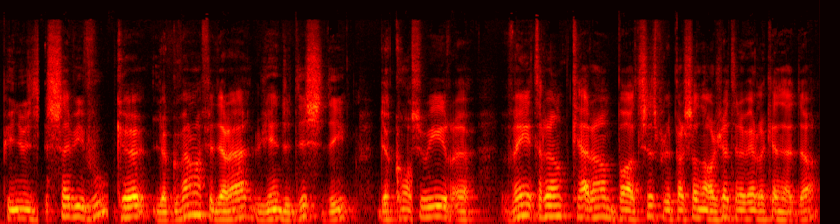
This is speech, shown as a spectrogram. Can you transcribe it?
puis il nous dit Savez-vous que le gouvernement fédéral vient de décider de construire 20, 30, 40 bâtisses pour les personnes âgées à travers le Canada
